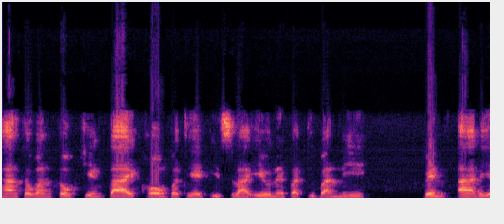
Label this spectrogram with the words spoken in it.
ทางตะวันตกเฉียงใต้ของประเทศอิสราเอลในปัจจุบันนี้ เป็นอารย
